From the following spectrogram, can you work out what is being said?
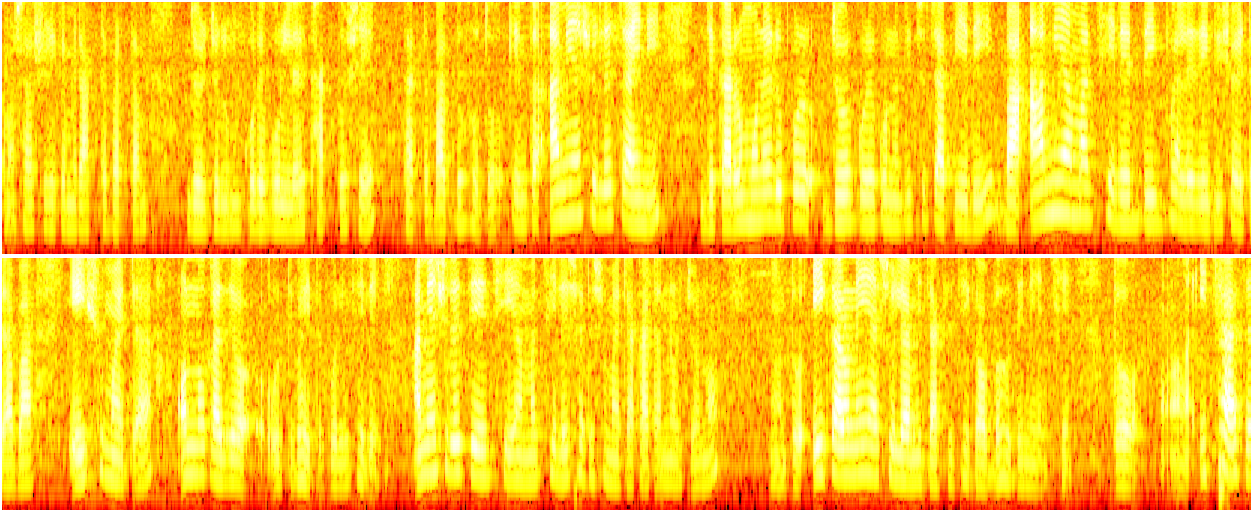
আমার শাশুড়িকে আমি রাখতে পারতাম। জোর জুলুম করে বললে থাকতো সে। থাকতে বাধ্য হতো। কিন্তু আমি আসলে চাইনি যে কারোর মনের উপর জোর করে কোনো কিছু চাপিয়ে দিই বা আমি আমার ছেলের দেখভালের এই বিষয়টা বা এই সময়টা অন্য কাজে অতিবাহিত করে ফেলি। আমি আসলে চেয়েছি আমার ছেলের সাথে সময়টা কাটানোর জন্য। তো এই কারণেই আসলে আমি চাকরি থেকে অব্যাহতি নিয়েছি। তো ইচ্ছা আছে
